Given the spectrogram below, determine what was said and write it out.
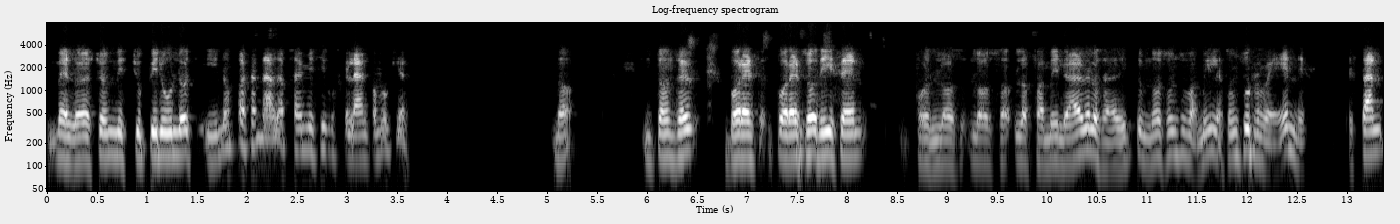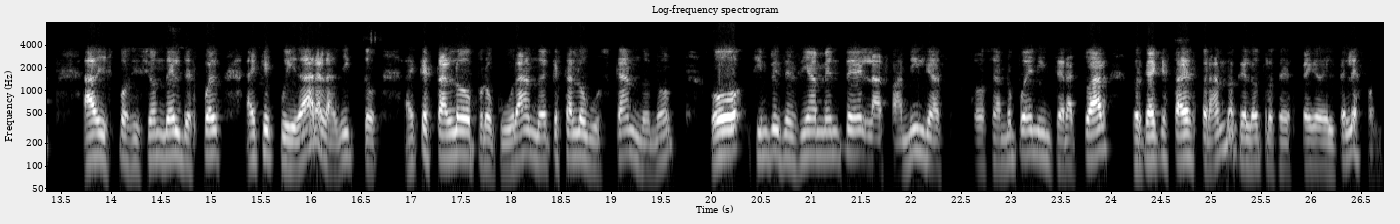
me lo echo en mis chupirulos y no pasa nada, pues hay mis hijos que le hagan como quieran, ¿no? Entonces, por eso, dicen, pues los, los familiares de los adictos no son su familia, son sus rehenes, están a disposición de él. Después hay que cuidar al adicto, hay que estarlo procurando, hay que estarlo buscando, ¿no? O simple y sencillamente las familias, o sea, no pueden interactuar porque hay que estar esperando a que el otro se despegue del teléfono.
